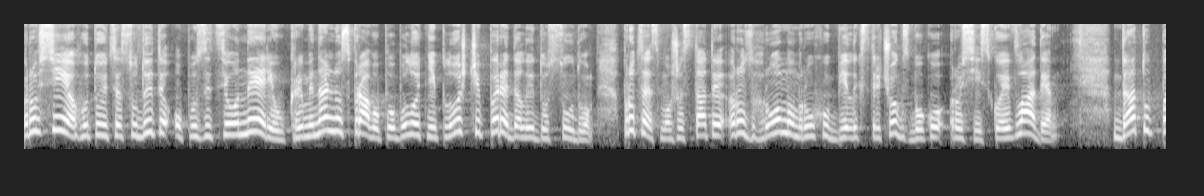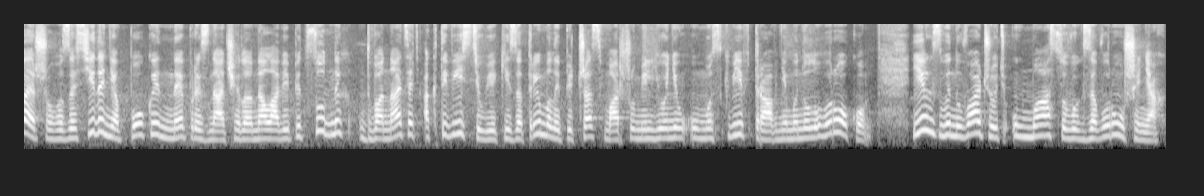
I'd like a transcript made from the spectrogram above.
Росія готується судити опозиціонерів. Кримінальну справу по болотній площі передали до суду. Процес може стати розгромом руху білих стрічок з боку російської влади. Дату першого засідання поки не призначили. На лаві підсудних 12 активістів, які затримали під час маршу мільйонів у Москві в травні минулого року. Їх звинувачують у масових заворушеннях.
